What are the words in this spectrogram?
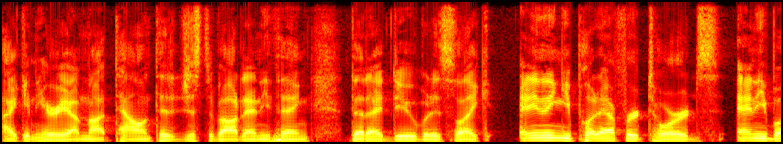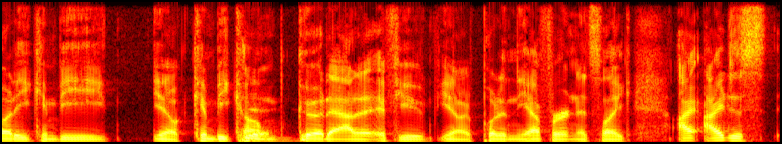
I can hear you. I'm not talented at just about anything that I do, but it's like anything you put effort towards, anybody can be you know can become Yeah. good at it if you you know put in the effort. And it's like I I just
